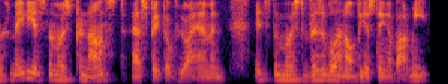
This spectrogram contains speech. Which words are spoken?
Maybe it's the most pronounced aspect of who I am, and it's the most visible and obvious thing about me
